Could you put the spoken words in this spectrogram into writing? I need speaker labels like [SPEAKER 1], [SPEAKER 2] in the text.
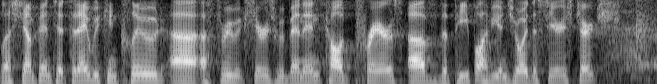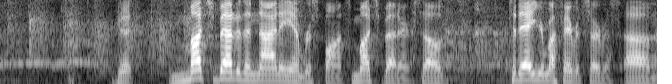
[SPEAKER 1] Let's jump into it. Today, we conclude uh, a three week series we've been in called Prayers of the People. Have you enjoyed the series, church? Good. Much better than 9 a.m. response. Much better. So, today, you're my favorite service. Um,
